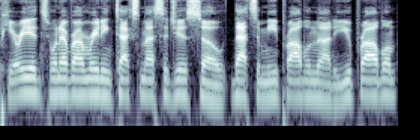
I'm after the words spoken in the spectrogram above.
periods whenever I'm reading text messages. So that's a me problem, not a you problem.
